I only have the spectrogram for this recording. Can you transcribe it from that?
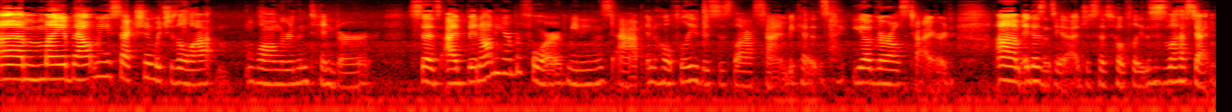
Um, my about me section, which is a lot longer than Tinder, says I've been on here before, meaning this app, and hopefully this is last time because your girl's tired. Um, it doesn't say that; it just says hopefully this is the last time.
